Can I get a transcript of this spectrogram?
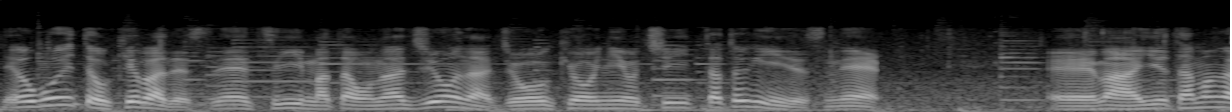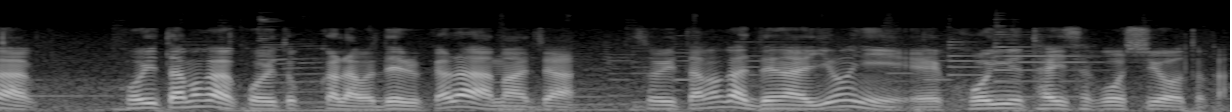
で覚えておけばですね次また同じような状況に陥った時にですね、えー、まあああいう球がこういう球がこういうとこからは出るからまあじゃあそういう球が出ないように、え、こういう対策をしようとか、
